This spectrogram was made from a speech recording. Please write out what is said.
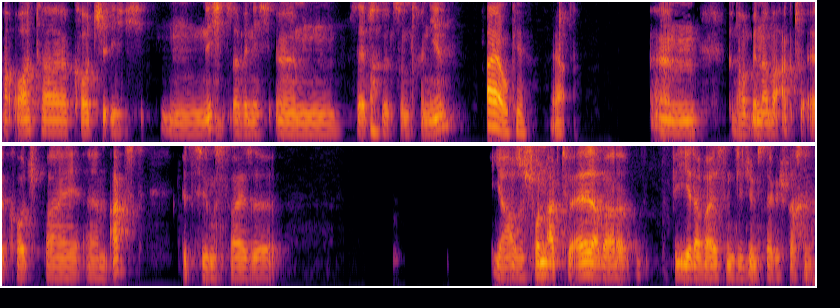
Aorta coache ich nicht, da bin ich ähm, selbst nur zum Trainieren. Ah ja, okay, ja. Ähm, genau, bin aber aktuell Coach bei ähm, Axt, beziehungsweise ja, also schon aktuell, aber wie jeder weiß, sind die Gyms ja geschlossen.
